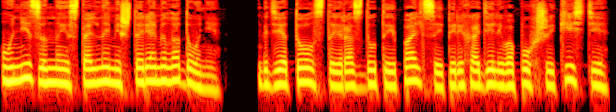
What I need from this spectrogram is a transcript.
Унизанные стальными штырями ладони, где толстые раздутые пальцы переходили в опухшие кисти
